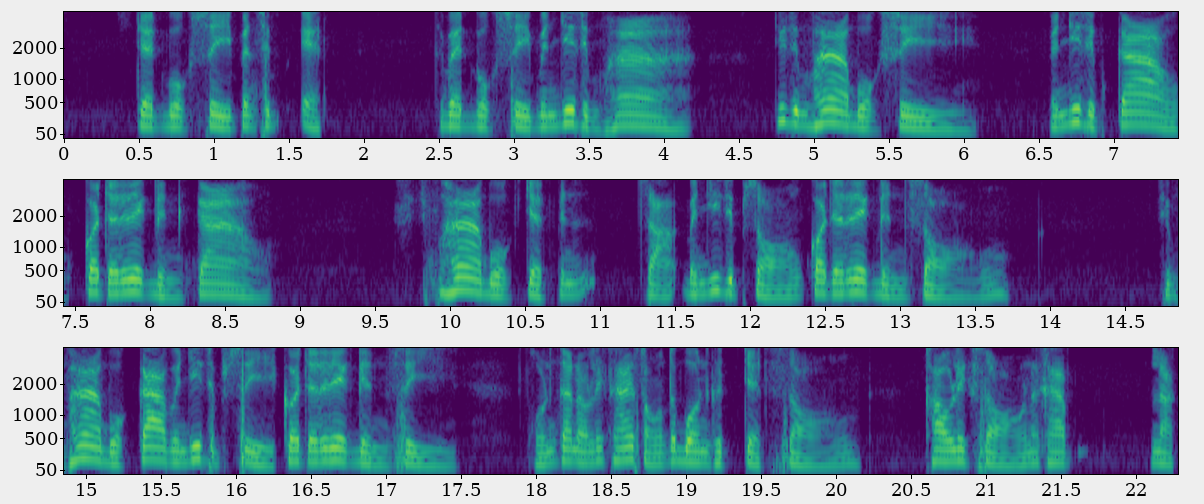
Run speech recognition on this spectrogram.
7 7บวก4เป็น11 11บวก4เป็น25 25บวก4เป็น29ก็จะได้เลขเด่น9 15บวก7เป็น3เป็น22ก็จะได้เลขเด่น2 15บวก9เป็น24ก็จะได้เลขเด่น4ผลการออกเลขท้าย2ตัวบนคือ72เข้าเลข2นะครับ หลัก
